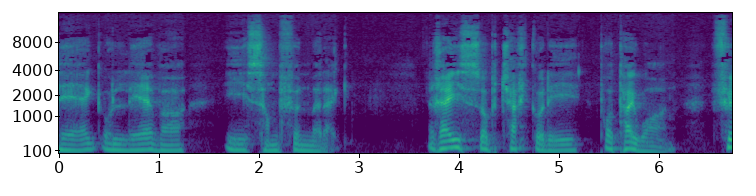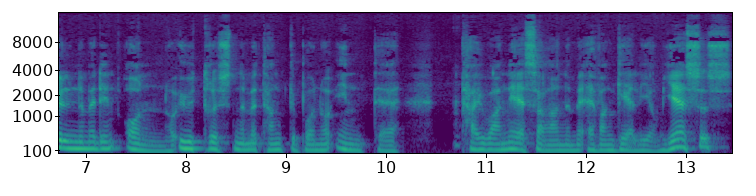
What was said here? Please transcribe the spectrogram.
deg og leve i samfunn med deg. Reis opp kirka di på Taiwan, fyllende med din ånd og utrustende med tanke på å nå inn til taiwaneserne med evangeliet om Jesus,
